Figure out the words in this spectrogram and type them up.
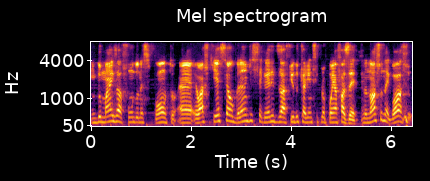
indo mais a fundo nesse ponto, é, eu acho que esse é o grande segredo e desafio do que a gente se propõe a fazer. No nosso negócio,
